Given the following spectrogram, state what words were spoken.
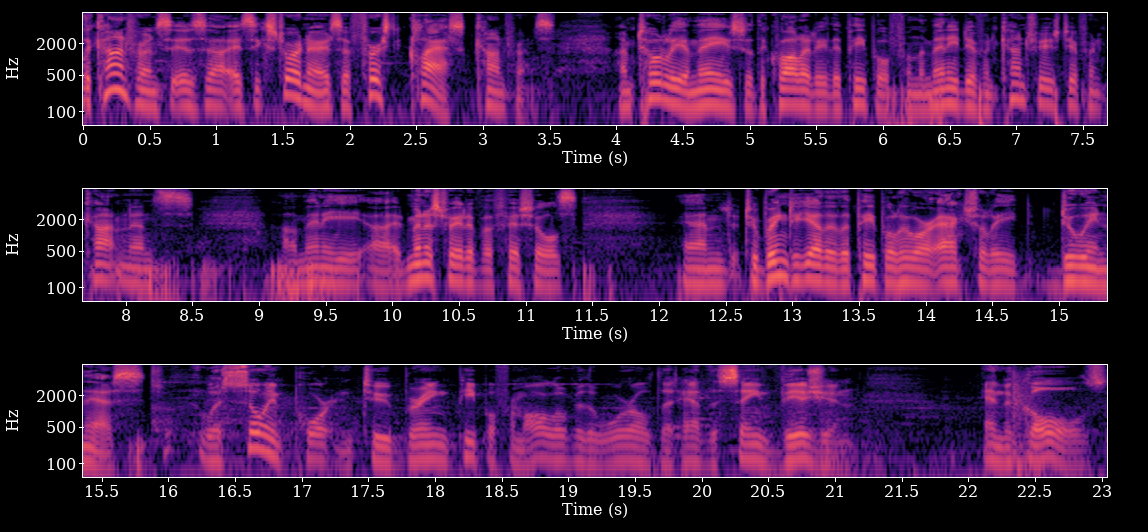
the conference is uh, it's extraordinary. It's a first-class conference. I'm totally amazed at the quality of the people from the many different countries, different continents, uh, many uh, administrative officials, and to bring together the people who are actually doing this. It was so important to bring people from all over the world that have the same vision and the goals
